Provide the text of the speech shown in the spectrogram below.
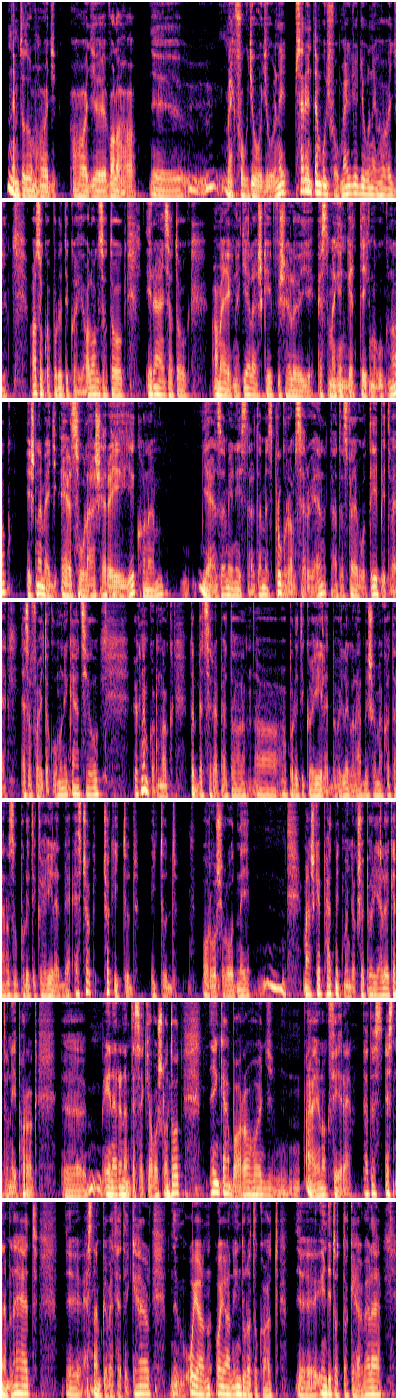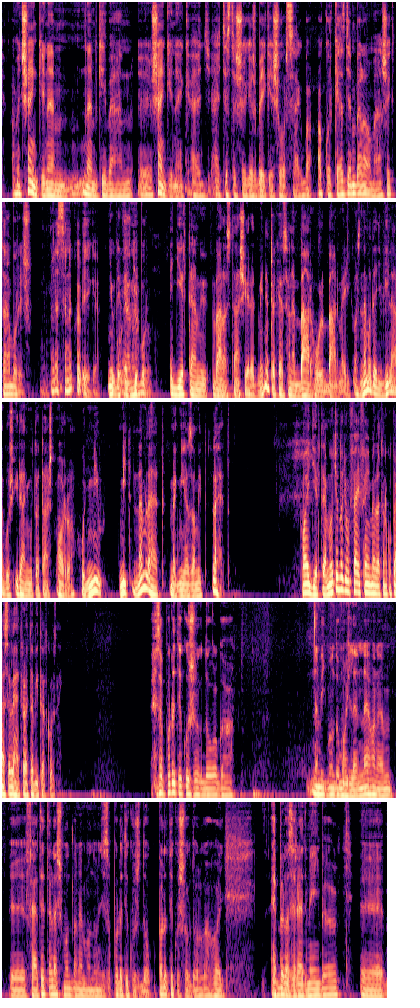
Nem tudom, hogy, hogy valaha meg fog gyógyulni. Szerintem úgy fog meggyógyulni, hogy azok a politikai alakzatok, irányzatok, amelyeknek jeles képviselői ezt megengedték maguknak, és nem egy elszólás erejéig, hanem jelzem, én észleltem, ez programszerűen, tehát ez fel volt építve, ez a fajta kommunikáció, ők nem kapnak többet szerepet a, a, a politikai életbe, vagy legalábbis a meghatározó politikai életbe. Ez csak, csak így tud, így tud orvosolódni. Másképp, hát mit mondjak, söpörje el őket a népharag? Én erre nem teszek javaslatot, inkább arra, hogy álljanak félre. Tehát ezt, ezt nem lehet, ezt nem követhetik el. Olyan, olyan indulatokat indítottak el vele, amit senki nem, nem kíván senkinek egy, egy tisztességes, békés országba, akkor kezdjen bele a másik tábor is. Lesz ennek a vége. Jó, de egy, egyértelmű választási eredmény, nem csak ez, hanem bárhol, bármelyik. Az nem ad egy világos iránymutatást arra, hogy mi, mit nem lehet, meg mi az, amit lehet. Ha egyértelmű, hogyha nagyon fejfej mellett van, akkor persze lehet rajta vitatkozni. Ez a politikusok dolga, nem így mondom, hogy lenne, hanem feltételes módban nem mondom, hogy ez a politikus dolg, politikusok dolga, hogy ebből az eredményből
